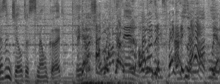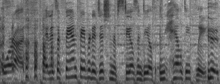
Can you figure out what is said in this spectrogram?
Doesn't Jill just smell good? You Yeah, know, she walks was- in. I was expecting actually that. lovely Yes. aura, and it's a fan favorite edition of Steals and Deals. Inhale deeply.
